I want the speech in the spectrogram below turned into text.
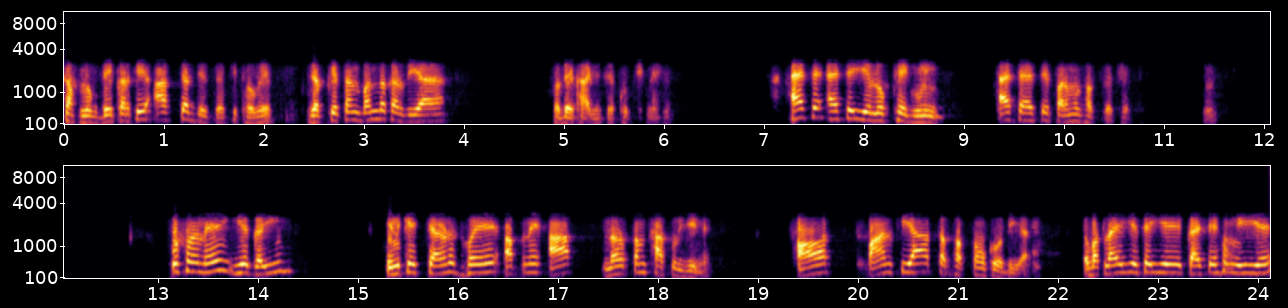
सब लोग देख करके आश्चर्यचकित हो गए। जब कीर्तन बंद कर दिया तो देखा जैसे कुछ नहीं। ऐसे ऐसे ये लोग थे गुणी ऐसे ऐसे परम भक्त थे। उसमें ये गई, इनके चरण धोए अपने आप नरोत्तम ठाकुर जी ने। और पान किया सब भक्तों को दिया। तो बतलाइए जैसे ये कैसे होंगी ये?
